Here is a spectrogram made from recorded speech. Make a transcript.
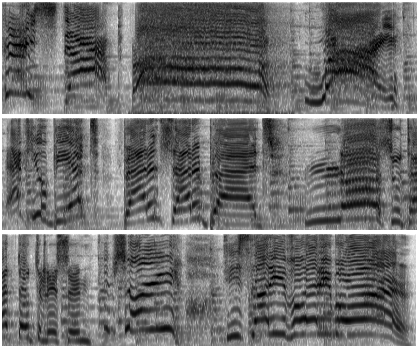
Hey, stop! Ah! Why? F you be it. Bad and sad and bad. No, Sutat, don't listen. I'm sorry. He's not evil anymore.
